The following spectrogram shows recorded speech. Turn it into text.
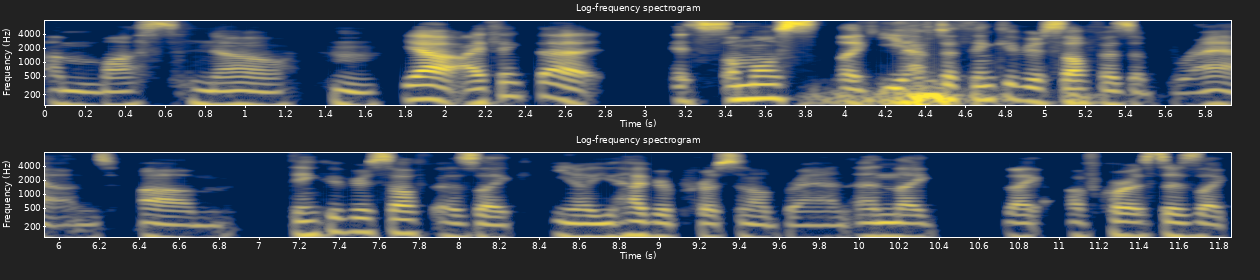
a must know. Hmm. Yeah, I think that it's almost like you have to think of yourself as a brand. Um, think of yourself as like you know you have your personal brand, and like like of course there's like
